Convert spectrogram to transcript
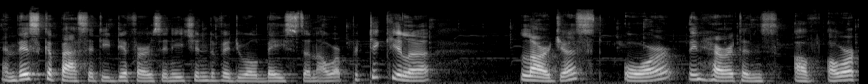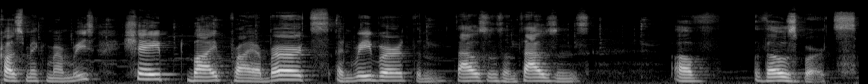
And this capacity differs in each individual based on our particular largest or inheritance of our cosmic memories, shaped by prior births and rebirth and thousands and thousands of those births.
